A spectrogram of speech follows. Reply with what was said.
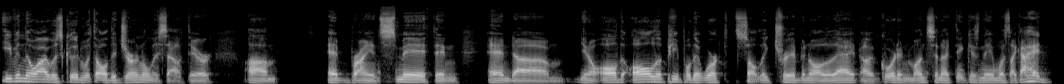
Even though I was good with all the journalists out there, um, and Brian Smith and and um, you know all the all the people that worked at Salt Lake Trib and all of that, uh, Gordon Monson, I think his name was. Like I had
